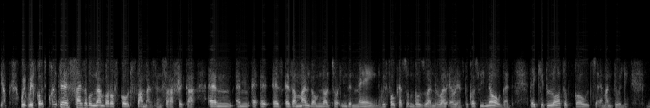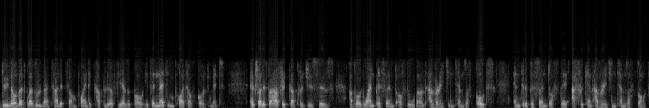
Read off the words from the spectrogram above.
Yeah, we, have got quite a sizable number of goat farmers in South Africa. Um, um, as, as Amandla Omnotho in the main, we focus on those who are in rural areas because we know that they keep lots of goats, Manduli. Do you know that KwaZulu-Natal at some point a couple of years ago, it's a net importer of goat meat. Actually, South Africa produces about 1% of the world average in terms of goats and 3% of the African average in terms of goats.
